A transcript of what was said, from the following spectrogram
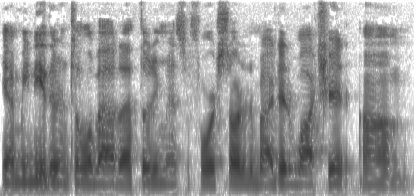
Yeah, me neither until about uh, 30 minutes before it started, but I did watch it. Um,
